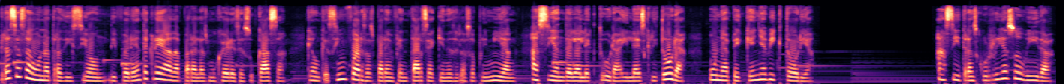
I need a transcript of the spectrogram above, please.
Gracias a una tradición diferente creada para las mujeres de su casa, que aunque sin fuerzas para enfrentarse a quienes las oprimían, hacían de la lectura y la escritura una pequeña victoria. Así transcurría su vida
